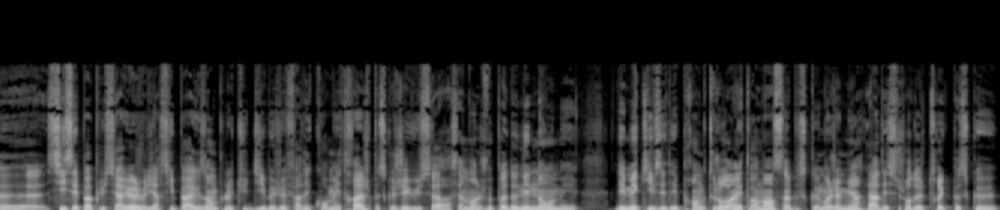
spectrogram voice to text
euh, si c'est pas plus sérieux, je veux dire si par exemple tu te dis bah, je vais faire des courts métrages parce que j'ai vu ça récemment, je veux pas donner de nom mais des mecs qui faisaient des pranks toujours dans les tendances hein, parce que moi j'aime bien regarder ce genre de trucs parce que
